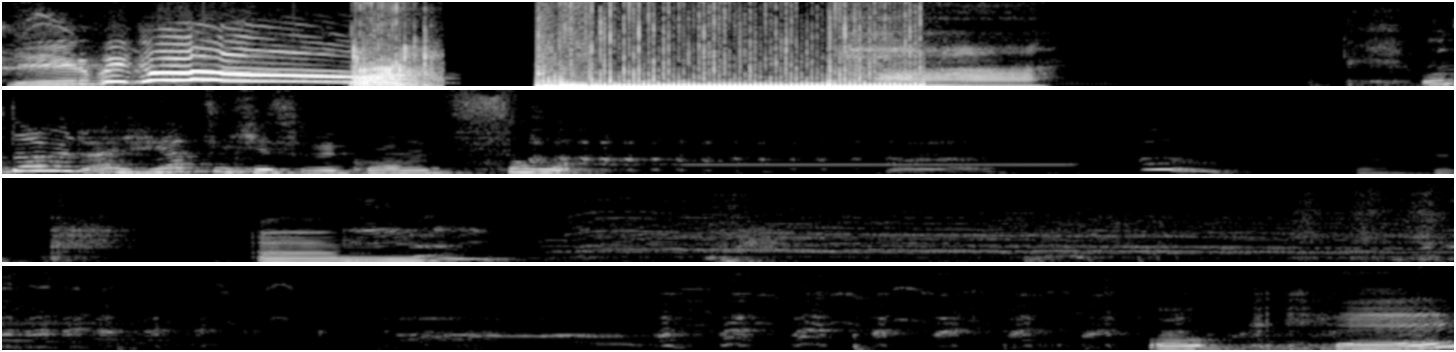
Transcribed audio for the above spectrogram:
Here we go! Und damit ein herzliches Willkommen zu. Ähm. Okay.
